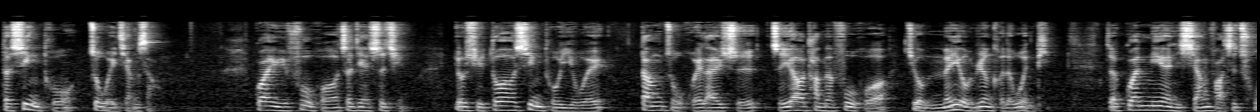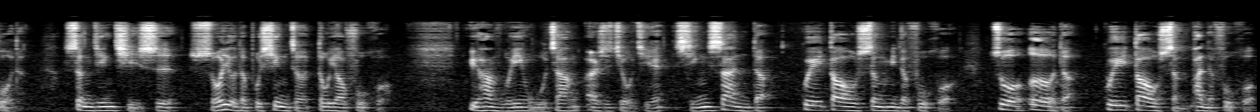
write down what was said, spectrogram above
的信徒作为奖赏。关于复活这件事情，有许多信徒以为，当主回来时，只要他们复活就没有任何的问题，这观念想法是错的。圣经启示，所有的不幸者都要复活。约翰福音五章二十九节：行善的归到生命的复活，作恶的归到审判的复活。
